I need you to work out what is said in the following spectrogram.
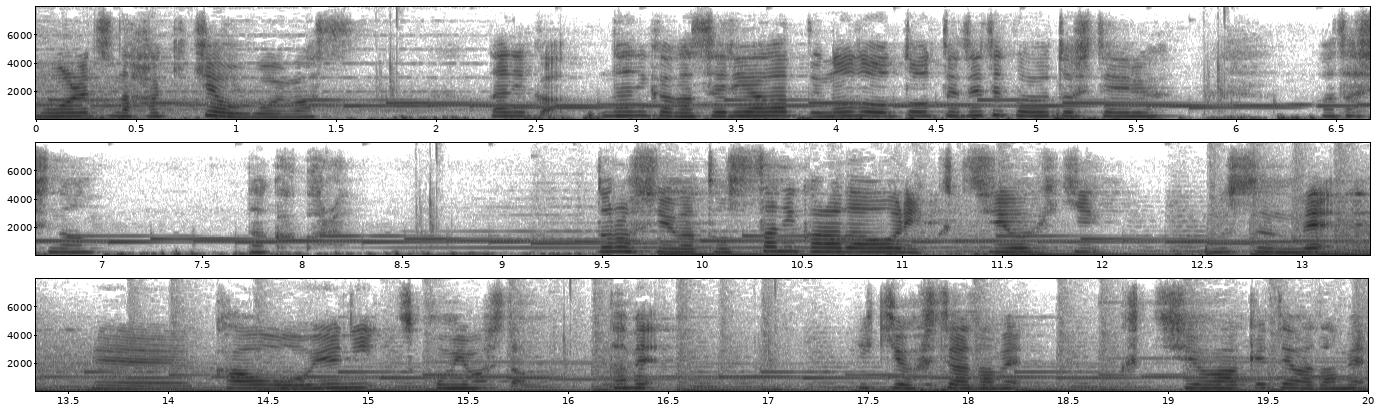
猛烈な吐き気を覚えます。何か、何かがせり上がって喉を通って出てこようとしている。私の中から。ドロシーはとっさに体を折り、口を引き結んで、えー顔をお湯に突っ込みました。ダメ。息をしてはダメ。口を開けてはダメ。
